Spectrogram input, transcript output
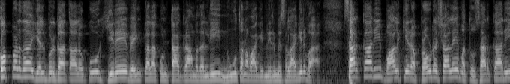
ಕೊಪ್ಪಳದ ಯಲ್ಬುರ್ಗಾ ತಾಲೂಕು ಹಿರೇವೆಂಕಲಕುಂಟ ಗ್ರಾಮದಲ್ಲಿ ನೂತನವಾಗಿ ನಿರ್ಮಿಸಲಾಗಿರುವ ಸರ್ಕಾರಿ ಬಾಲಕಿಯರ ಪ್ರೌಢಶಾಲೆ ಮತ್ತು ಸರ್ಕಾರಿ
